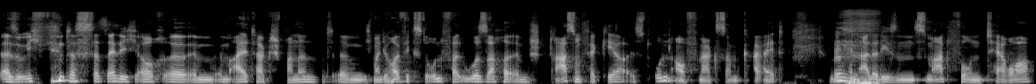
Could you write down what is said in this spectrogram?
Also ich finde das tatsächlich auch äh, im, im Alltag spannend. Ähm, ich meine, die häufigste Unfallursache im Straßenverkehr ist Unaufmerksamkeit. Wir kennen alle diesen Smartphone-Terror,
